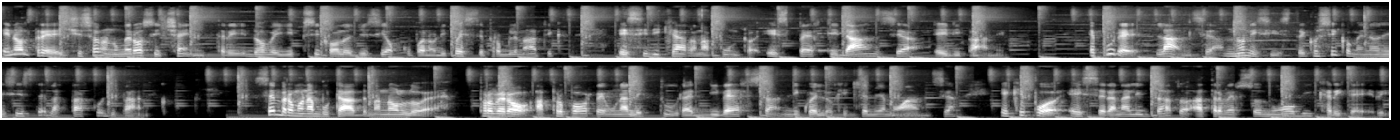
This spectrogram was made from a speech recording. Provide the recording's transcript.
Inoltre ci sono numerosi centri dove gli psicologi si occupano di queste problematiche e si dichiarano appunto esperti d'ansia e di panico. Eppure l'ansia non esiste, così come non esiste l'attacco di panico. Sembra una butad, ma non lo è. Proverò a proporre una lettura diversa di quello che chiamiamo ansia e che può essere analizzato attraverso nuovi criteri.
